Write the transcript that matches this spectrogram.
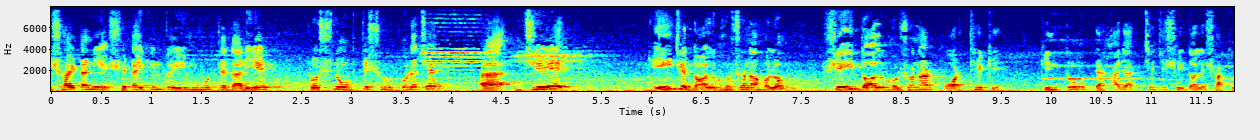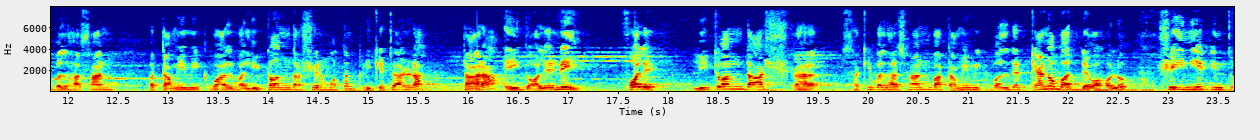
বিষয়টা নিয়ে সেটাই কিন্তু এই মুহূর্তে দাঁড়িয়ে প্রশ্ন উঠতে শুরু করেছে। যে এই যে দল ঘোষণা হলো সেই দল ঘোষণার পর থেকে কিন্তু দেখা যাচ্ছে যে সেই দলে সাকিব আল হাসান বা তামিম ইকবাল বা লিটন দাসের মতন ক্রিকেটাররা, তারা এই দলে নেই। ফলে লিটন দাস সাকিব আল হাসান বা তামিম ইকবালদের কেন বাদ দেওয়া হলো, সেই নিয়ে কিন্তু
